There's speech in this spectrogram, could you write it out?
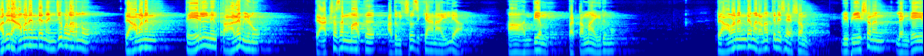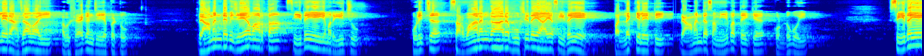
അത് രാവണന്റെ നെഞ്ചു പിളർന്നു. രാവണൻ തേരിൽ നിന്ന് താഴെ വീണു. രാക്ഷസന്മാർക്ക് അത് വിശ്വസിക്കാനായില്ല. ആ അന്ത്യം പെട്ടെന്നായിരുന്നു. രാവണന്റെ മരണത്തിന് ശേഷം വിഭീഷണൻ ലങ്കയിലെ രാജാവായി അഭിഷേകം ചെയ്യപ്പെട്ടു. രാമന്റെ വിജയവാർത്ത സീതയെയും അറിയിച്ചു. കുളിച്ച് സർവാലങ്കാരഭൂഷിതയായ സീതയെ പല്ലക്കിലേറ്റി രാമന്റെ സമീപത്തേക്ക് കൊണ്ടുപോയി. സീതയെ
